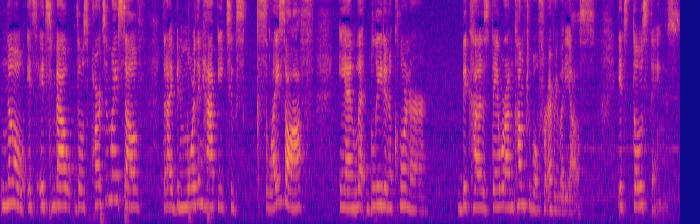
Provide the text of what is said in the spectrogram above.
No, it's it's about those parts of myself that I've been more than happy to slice off and let bleed in a corner because they were uncomfortable for everybody else. It's those things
